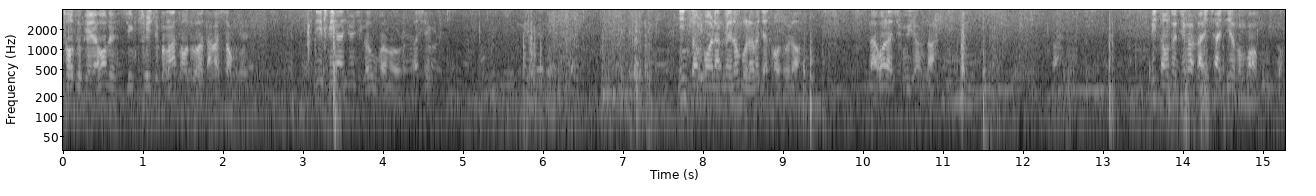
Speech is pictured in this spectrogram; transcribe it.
拖出去啊！我咪先吹一帮仔拖出来，大家爽者。你边仔手是搁有啊无？啊是。恁全部人家拢无人要食拖出咯。来，我来吹啊！来，来。你拖出即摆家己菜市啊，问看有贵无？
